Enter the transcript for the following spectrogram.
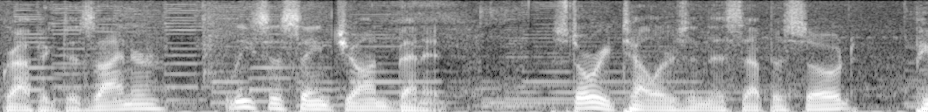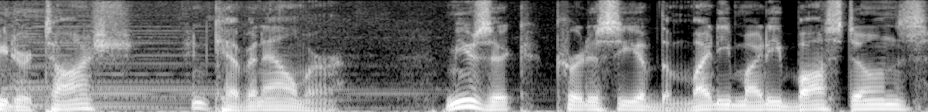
Graphic designer, Lisa St. John Bennett. Storytellers in this episode, Peter Tosh and Kevin Almer. Music courtesy of the Mighty Mighty Bosstones,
